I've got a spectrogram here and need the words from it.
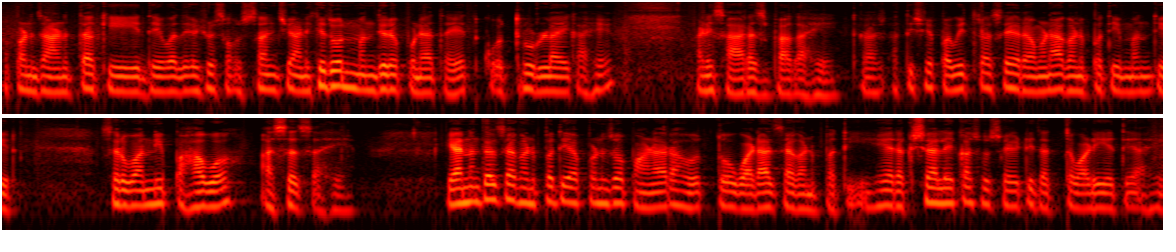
आपण जाणता की देवदेवेश्वर संस्थांची आणखी दोन मंदिरं पुण्यात आहेत. कोथरूडला एक आहे. आणि सारसबाग आहे. तर अतिशय पवित्र असं हे रमणा गणपती मंदिर सर्वांनी पाहावं असंच आहे. यानंतरचा गणपती आपण जो पाहणार आहोत तो वडाचा गणपती. हे रक्षालेखा सोसायटी दत्तवाडी येथे आहे.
